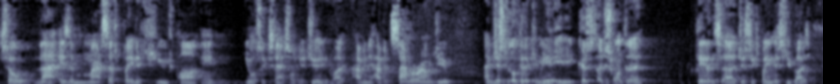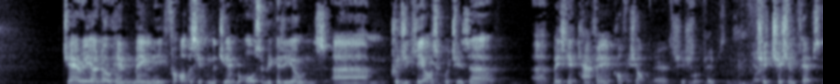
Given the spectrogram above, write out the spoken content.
So that is a mass. That's played a huge part in your success on your journey, right? Having having Sam around you, and just look at the community. Because I just wanted to clear this, uh, just explain this to you guys. Gerry, I know him mainly for obviously from the gym, but also because he owns um, Kiosk, which is uh, basically a cafe and coffee shop Yeah, shish and fips. And, yeah. Chish and Phipps.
